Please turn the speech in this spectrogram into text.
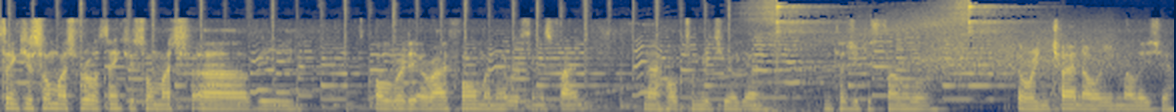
Thank you so much, bro. Thank you so much. Uh, we already arrived home and everything is fine. And I hope to meet you again in Tajikistan or, or in China or in Malaysia.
